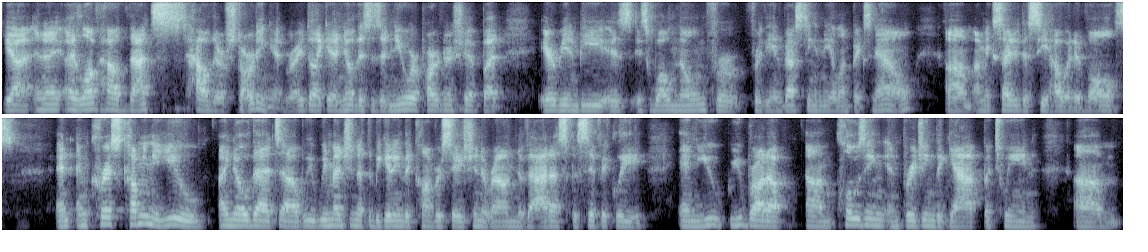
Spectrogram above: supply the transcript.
Yeah and I, I love how that's how they're starting it right? Like i know this is a newer partnership but airbnb is is well known for for the investing in the olympics now. Um, i'm excited to see how it evolves and, and Chris, coming to you, I know that uh, we, we mentioned at the beginning of the conversation around Nevada specifically, and you you brought up um, closing and bridging the gap between um,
